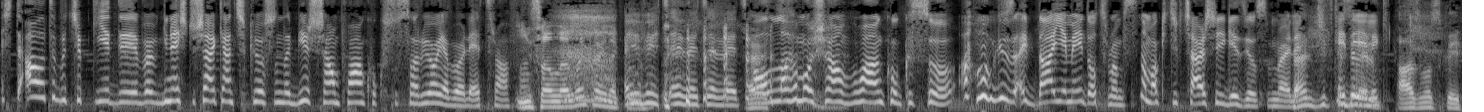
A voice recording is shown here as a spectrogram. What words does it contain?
işte altı buçuk yedi böyle güneş düşerken çıkıyorsun da bir şampuan kokusu sarıyor ya böyle etrafa. İnsanlardan kaynaklı. Evet evet evet. Allah'ım o şampuan kokusu. Ama güzel. Daha yemeğe de oturmamışsın ama küçük çarşıyı geziyorsun böyle. Ben cifte severim. Hediyelik. Ağzıma sıkayım.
